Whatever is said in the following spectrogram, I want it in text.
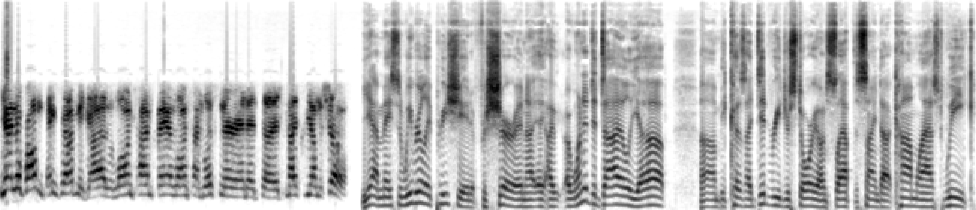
Yeah, no problem. Thanks for having me, guys. A long-time fan, long-time listener, and it's, uh, it's nice to be on the show. Yeah, Mason, we really appreciate it for sure. And I, I, I wanted to dial you up um, because I did read your story on slapthesign.com last week,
